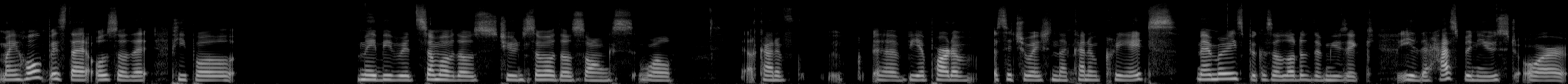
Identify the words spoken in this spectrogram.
my hope is that also that people maybe with some of those tunes, some of those songs will uh, kind of uh, be a part of a situation that kind of creates memories because a lot of the music either has been used or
